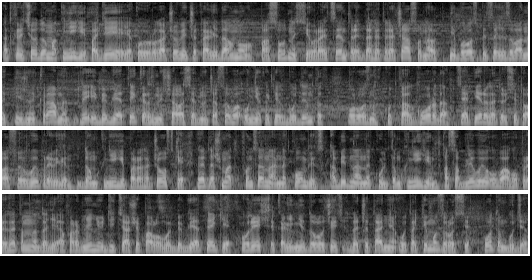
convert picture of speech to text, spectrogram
Адкрыццё дома кнігі падзея, якую ў Рогачове чакалі даўно. Па сутнасці ў райцэнтры да гэтага часу нават не было спецыялізаванай кніжнай крамы, ды і бібліятэка размяшчалася адначасова ў некалькіх будынках у розных кутках горада. Цяпер гэтую сітуацыю выправілі. Дом кнігі па-рагачоўскі гэта шматфункцыянальны комплекс, аб'яднаны культам кнігі. Асаблівую ўвагу пры гэтым надалі афармленню дзіцячай паловы бібліятэкі. Урэшце, калі не долучыць да чытання ў такім узросце, потым будзе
